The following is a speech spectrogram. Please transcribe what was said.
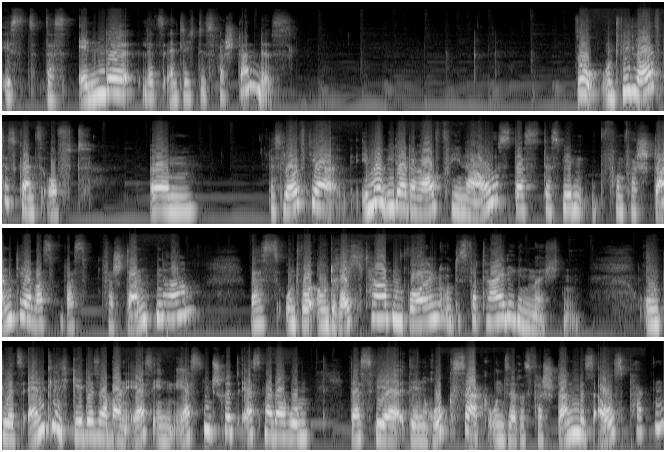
ist das Ende letztendlich des Verstandes. So, und wie läuft es ganz oft? Ähm, es läuft ja immer wieder darauf hinaus, dass, dass wir vom Verstand her was, was verstanden haben was, und, und Recht haben wollen und es verteidigen möchten. Und letztendlich geht es aber erst im ersten Schritt erstmal darum, dass wir den Rucksack unseres Verstandes auspacken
